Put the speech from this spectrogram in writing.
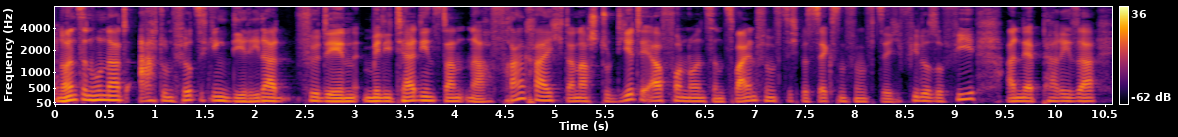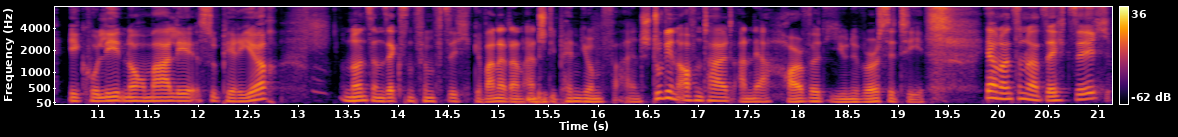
1948 ging Derrida für den Militärdienst dann nach Frankreich. Danach studierte er von 1952 bis 56 Philosophie an der Pariser École Normale Supérieure. 1956 gewann er dann ein Stipendium für einen Studienaufenthalt an der Harvard University. Ja, 1960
